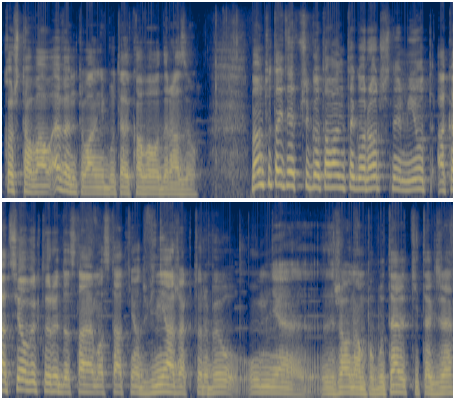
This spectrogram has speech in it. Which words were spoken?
kosztował, ewentualnie butelkował od razu. Mam tutaj też przygotowany tegoroczny miód akacjowy, który dostałem ostatnio od winiarza, który był u mnie z żoną po butelki, także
